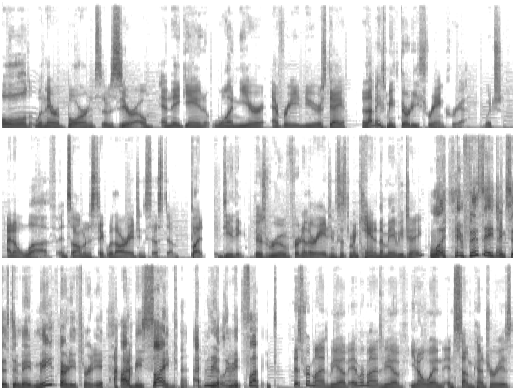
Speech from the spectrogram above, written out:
old when they were born instead of zero, and they gain one one year every New Year's Day. Now, that makes me 33 in Korea, which I don't love. And so I'm going to stick with our aging system. But do you think there's room for another aging system in Canada, maybe, Jay? Well, if this aging system made me 33, I'd be psyched. I'd really be psyched. This reminds me of, it reminds me of, you know, when in some countries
